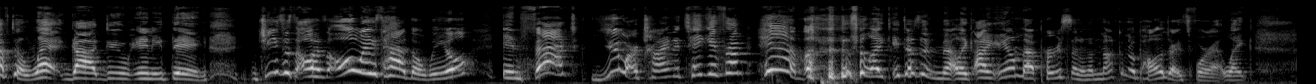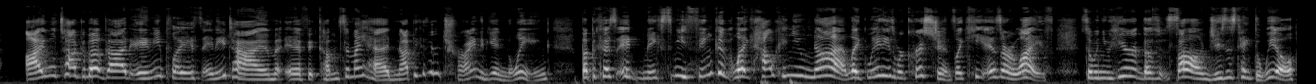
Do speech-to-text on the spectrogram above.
have to let God do anything. Jesus has always had the wheel. In fact, you are trying to take it from Him. so, like, it doesn't matter. Like, I am that person, and I'm not going to apologize for it. Like, I will talk about God any place, anytime, if it comes to my head, not because I'm trying to be annoying, but because it makes me think of, like, how can you not? Like, ladies, we're Christians. Like, He is our life. So when you hear the song, Jesus Take the Wheel,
